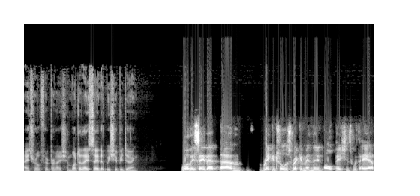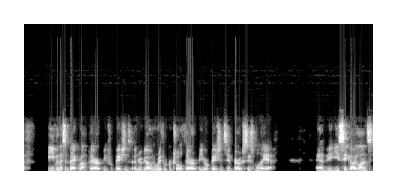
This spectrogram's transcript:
atrial fibrillation? What do they say that we should be doing? Well, they say that um, rate control is recommended in all patients with AF, even as a background therapy for patients undergoing rhythm control therapy or patients in paroxysmal AF. And the EC guidelines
